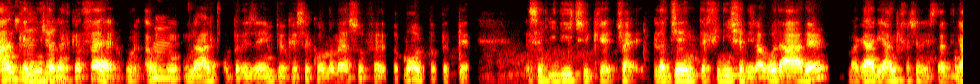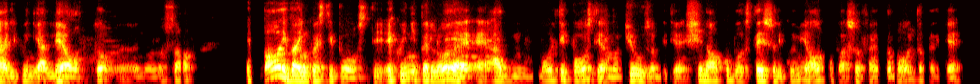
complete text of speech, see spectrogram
Anche l'Internet Caffè, un, mm. un, altro per esempio che secondo me ha sofferto molto, perché se gli dici che cioè, la gente finisce di lavorare, magari anche facendo gli straordinari, quindi alle 8, eh, non lo so, e poi va in questi posti e quindi per loro è, è, molti posti hanno chiuso. Shinokubo stesso di cui mi occupo ha sofferto molto perché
